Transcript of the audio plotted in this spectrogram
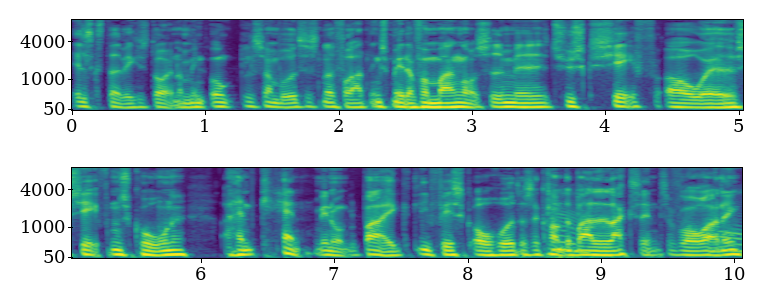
elsker stadigvæk historien om min onkel, som var ude til sådan noget forretningsmiddag for mange år siden med tysk chef og øh, chefens kone. Og han kan, min onkel, bare ikke lige fisk overhovedet. Og så kom mm. der bare laks ind til forret, ikke?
